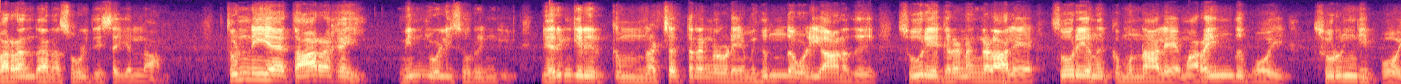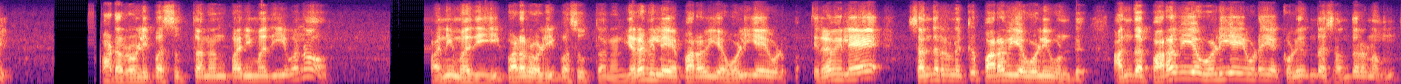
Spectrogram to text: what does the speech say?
பரந்தன சூழ் திசை எல்லாம். துண்ணிய தாரகை மின் ஒளி சுருங்கி நெருங்கி நிற்கும் நட்சத்திரங்களுடைய மிகுந்த ஒளியானது சூரிய கிரணங்களாலே சூரியனுக்கு முன்னாலே மறைந்து போய் சுருங்கி போய். படரொளி பசுத்தனன் பனிமதி இவனோ? பனிமதி படரொளி பசுத்தனன். இரவிலே பரவிய ஒளியை உட- இரவிலே சந்திரனுக்கு பரவிய ஒளி உண்டு. அந்த பரவிய ஒளியை உடைய குளிர்ந்த சந்திரனும்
